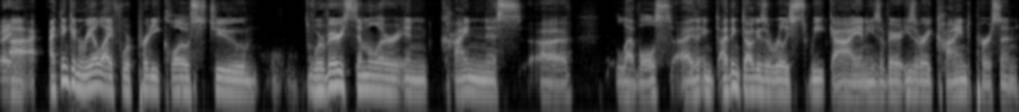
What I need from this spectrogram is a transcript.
Right. Uh, I think in real life, we're pretty close to, we're very similar in kindness uh, levels. I think I think Doug is a really sweet guy, and he's a very he's a very kind person,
